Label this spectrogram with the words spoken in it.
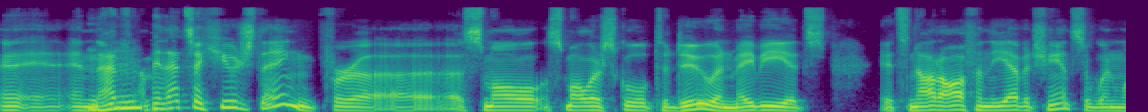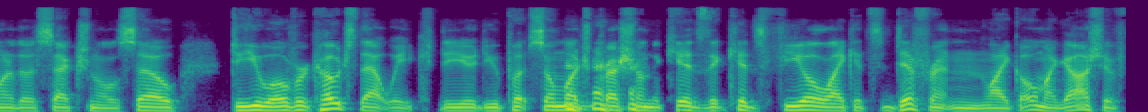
and, and that, mm-hmm. I mean, that's a huge thing for a, a small, smaller school to do. And maybe it's, it's not often that you have a chance to win one of those sectionals. So do you overcoach that week? Do you do you put so much pressure on the kids that kids feel like it's different and like, oh my gosh, if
